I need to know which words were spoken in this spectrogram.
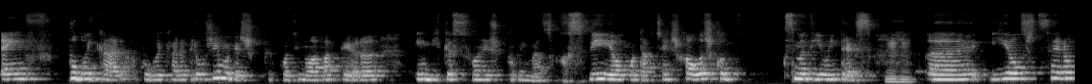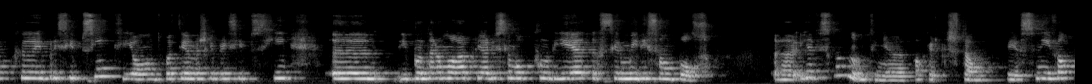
em publicar, republicar a trilogia, uma vez que continuava a ter indicações por e-mails que recebia ou contactos em escolas que se mantinha o interesse. Uhum. Uh, e eles disseram que, em princípio, sim, que iam debater, mas que, em princípio, sim. Uh, e perguntaram-me a priori se eu poderia ser uma edição de bolso. Uh, e eu disse que não, não tinha qualquer questão a esse nível.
